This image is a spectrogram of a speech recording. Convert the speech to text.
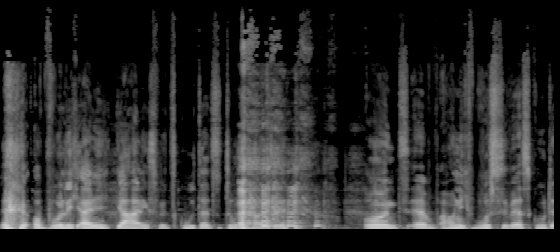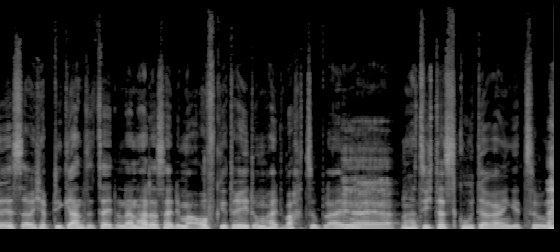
obwohl ich eigentlich gar nichts mit Scooter zu tun hatte und äh, auch nicht wusste, wer Scooter ist, aber ich habe die ganze Zeit und dann hat er es halt immer aufgedreht, um halt wach zu bleiben Ja, ja. und hat sich das Scooter reingezogen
